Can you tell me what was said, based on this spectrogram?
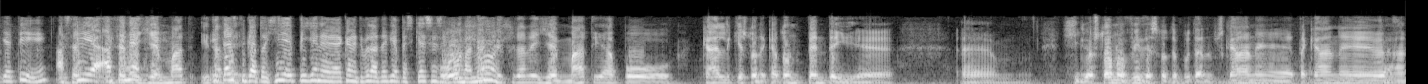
γιατί; Αυτή, Ήταν- αυτή ήταν είναι- γεμάτη- ήταν... ήταν- στην κατοχή, πήγαινε, έκανε τίποτα τέτοια πεσκέσια σε όχι, Γερμανούς. όχι, όχι, ήταν γεμάτη από κάλικες των 105 ε, ε, χιλιοστών οβίδες τότε που ήταν, τους κάνανε, τα κάνανε α,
